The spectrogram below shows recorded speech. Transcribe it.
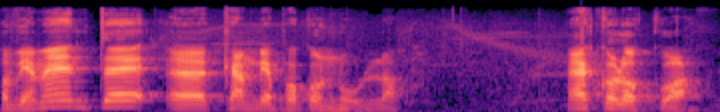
Ovviamente uh, cambia poco o nulla. Eccolo qua.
